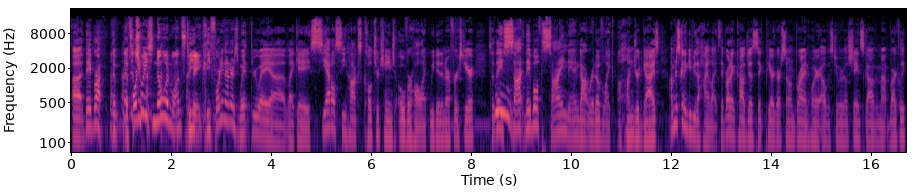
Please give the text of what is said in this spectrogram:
Uh, they brought the, That's the 40, a choice no one wants to the, make. the 49ers went through a uh, like a Seattle Seahawks culture change overhaul like we did in our first year. So they si- they both signed and got rid of like hundred guys. I'm just going to give you the highlights. They brought in Kyle Juszczyk, Pierre Garcon, Brian Hoyer, Elvis Dumervil, Shane Scott, and Matt Barkley.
